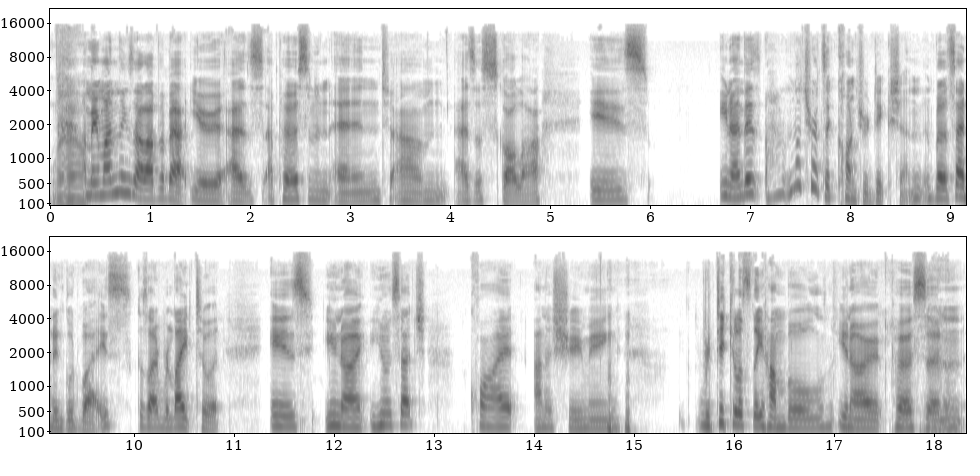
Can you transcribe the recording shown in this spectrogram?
Wow. I mean, one of the things I love about you as a person and um, as a scholar is, you know, there's I'm not sure it's a contradiction, but it's said in good ways because I relate to it. Is you know you're such quiet, unassuming, ridiculously humble, you know, person.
